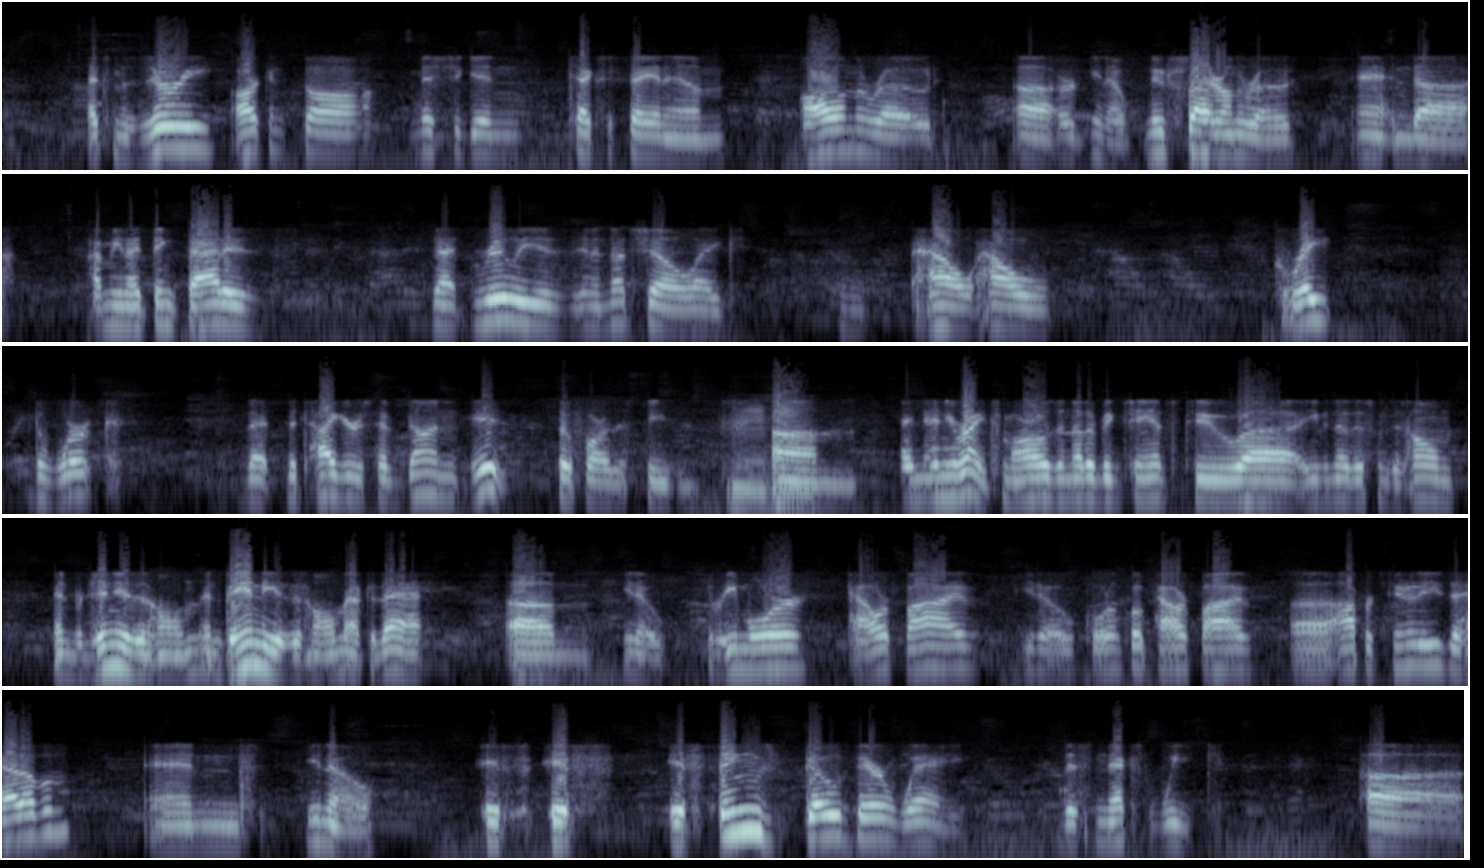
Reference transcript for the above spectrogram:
That's Missouri, Arkansas, Michigan, Texas A&M, all on the road, uh, or you know, neutral site on the road, and uh, I mean, I think that is that really is in a nutshell like how how great the work that the Tigers have done is so far this season. Mm-hmm. Um, and, and you're right. Tomorrow is another big chance to, uh, even though this one's at home and Virginia's at home and Vandy is at home after that. Um, you know, three more Power Five, you know, quote unquote Power Five uh, opportunities ahead of them, and you know, if if if things go their way this next week, uh,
